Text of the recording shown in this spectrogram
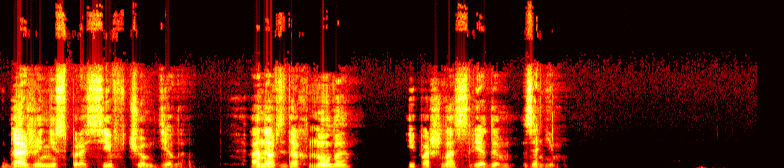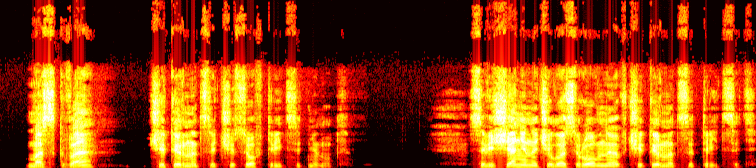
даже не спросив, в чем дело. Она вздохнула и пошла следом за ним. Москва, 14 часов 30 минут. Совещание началось ровно в 14.30.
